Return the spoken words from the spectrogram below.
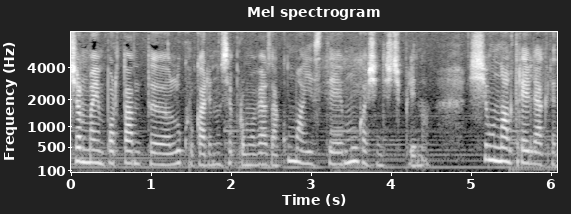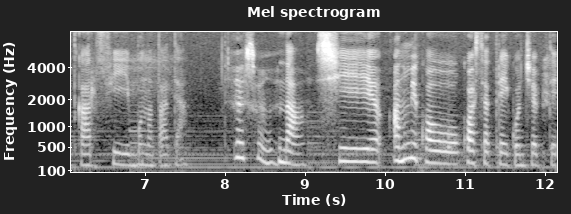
cel mai important uh, lucru care nu se promovează acum este munca și disciplina. Și un al treilea cred că ar fi bunătatea. Așa. Da, și anume cu, cu astea trei concepte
